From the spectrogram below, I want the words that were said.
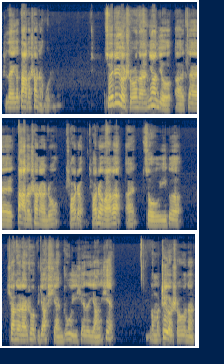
是在一个大的上涨过程中。所以这个时候呢，酿酒啊在大的上涨中调整，调整完了，哎，走一个。相对来说比较显著一些的阳线，那么这个时候呢，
